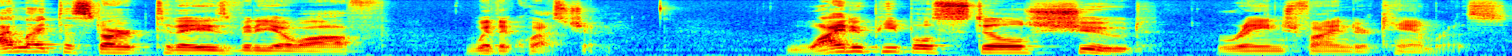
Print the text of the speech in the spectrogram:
I'd like to start today's video off with a question. Why do people still shoot rangefinder cameras?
